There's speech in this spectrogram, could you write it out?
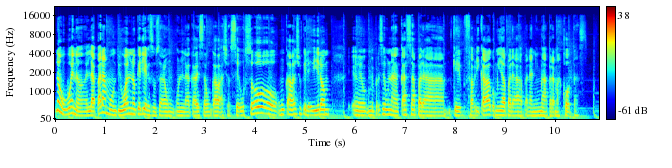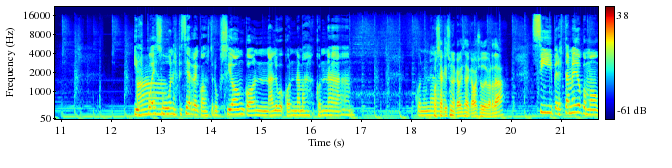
No, bueno, la Paramount igual no quería que se usara un- un- la cabeza de un caballo. Se usó un caballo que le dieron, eh, me parece, una casa para que fabricaba comida para, para anima- para mascotas. Y después Ah. hubo una especie de reconstrucción con algo, con una con una, con una. O sea, que es una cabeza de caballo de verdad. Sí, pero está medio como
